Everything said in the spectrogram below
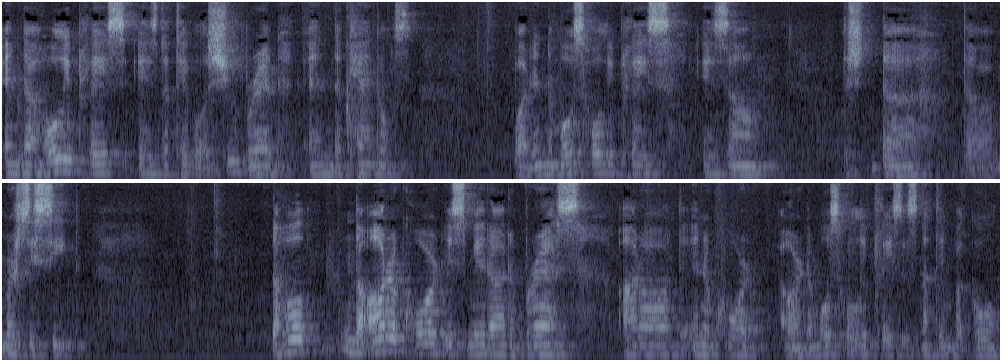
And the holy place is the table of shewbread and the candles. But in the most holy place is um, the, the, the mercy seat. The whole the outer court is made out of brass. Out of the inner court or the most holy place is nothing but gold,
